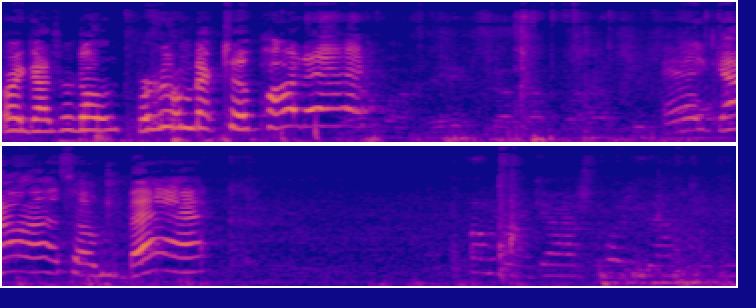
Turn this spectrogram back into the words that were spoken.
All right, guys, we're going. We're going back to the party. Hey, guys, I'm back. Oh my gosh, what do you have to do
